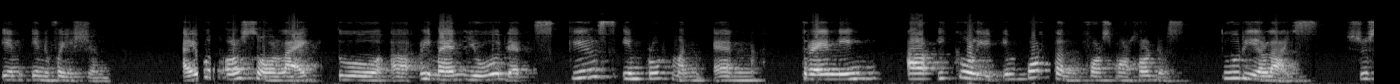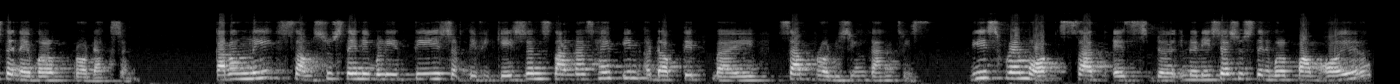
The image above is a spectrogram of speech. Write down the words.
in innovation. I would also like to uh, remind you that skills improvement and training are equally important for smallholders to realize sustainable production. Currently, some sustainability certification standards have been adopted by some producing countries. These frameworks, such as the Indonesia Sustainable Palm Oil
